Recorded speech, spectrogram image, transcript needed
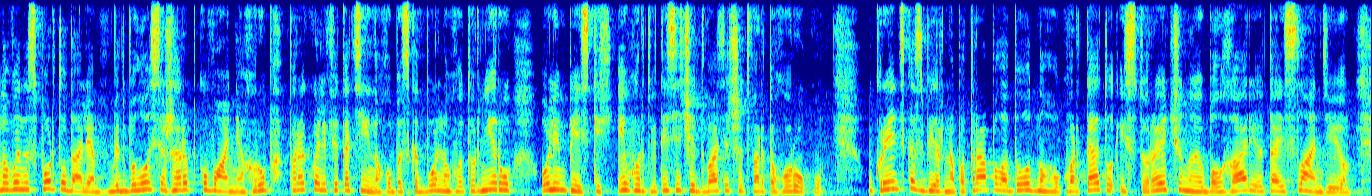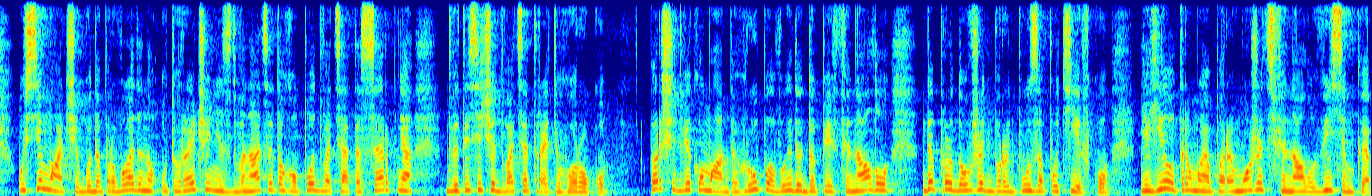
Новини спорту далі відбулося жеребкування груп перекваліфікаційного баскетбольного турніру Олімпійських ігор 2024 року. Українська збірна потрапила до одного квартету із Туреччиною, Болгарією та Ісландією. Усі матчі буде проведено у Туреччині з 12 по 20 серпня 2023 року. Перші дві команди групи вийдуть до півфіналу, де продовжать боротьбу за потівку. Її отримує переможець фіналу вісімки.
